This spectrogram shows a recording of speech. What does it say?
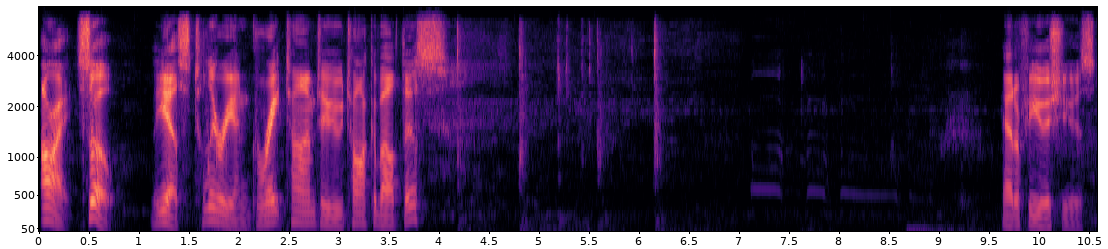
All right, so Yes, Tolarian, great time to talk about this. Had a few issues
